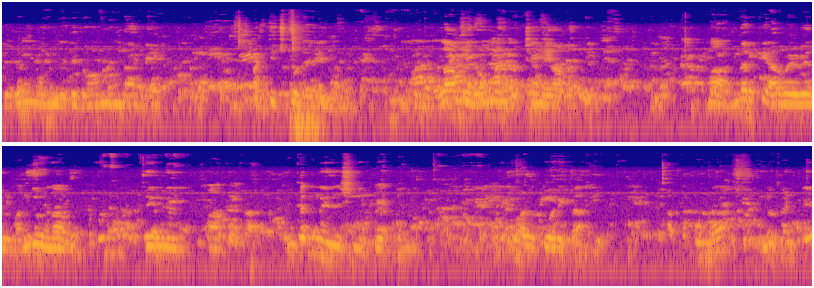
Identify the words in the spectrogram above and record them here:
జగన్మోహన్ రెడ్డి గవర్నమెంట్ దాన్ని పట్టించుకోలేదు. అలా మీ గవర్నమెంట్ వచ్చింది కాబట్టి మా అందరికీ అరవై వేల మంది ఉన్నారు. దీన్ని మాకు ఒక రికగ్నైజేషన్ ఇప్పేది వాళ్ళ కోరిక. తప్పకుండా ఎందుకంటే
